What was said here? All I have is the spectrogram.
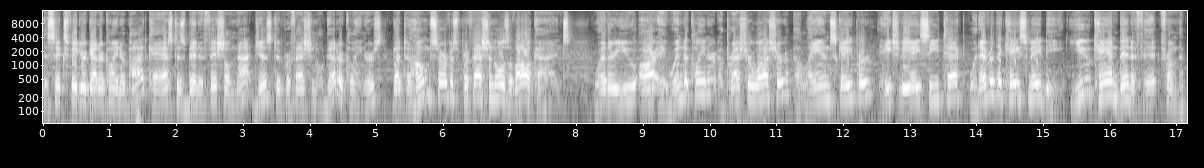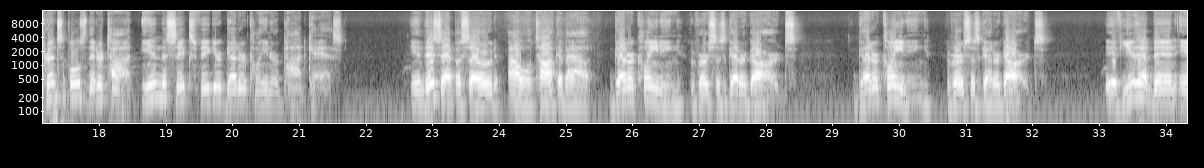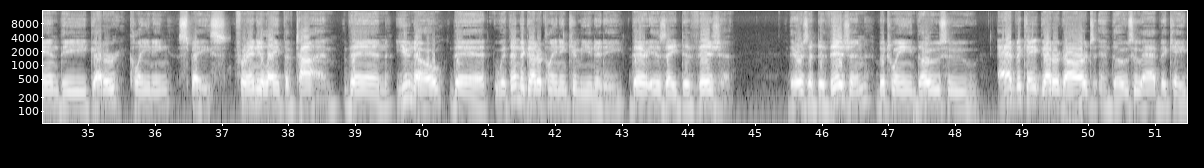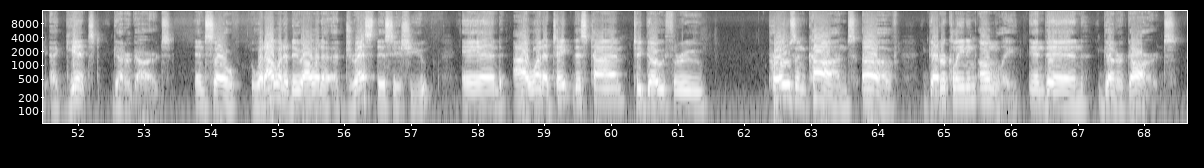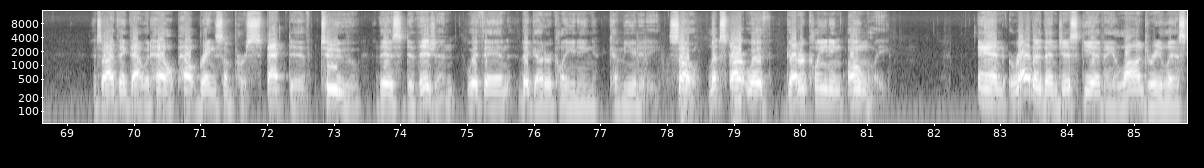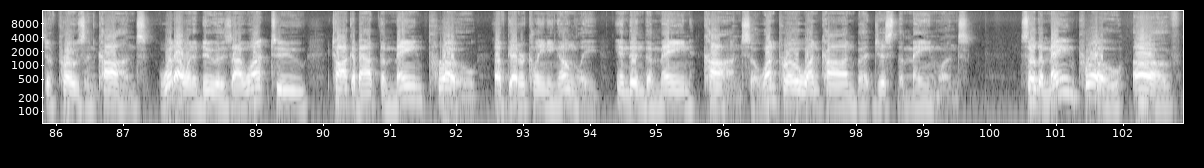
The Six Figure Gutter Cleaner podcast is beneficial not just to professional gutter cleaners, but to home service professionals of all kinds. Whether you are a window cleaner, a pressure washer, a landscaper, HVAC tech, whatever the case may be, you can benefit from the principles that are taught in the Six Figure Gutter Cleaner podcast. In this episode, I will talk about gutter cleaning versus gutter guards gutter cleaning versus gutter guards. If you have been in the gutter cleaning space for any length of time, then you know that within the gutter cleaning community, there is a division. There's a division between those who advocate gutter guards and those who advocate against gutter guards. And so, what I want to do, I want to address this issue and I want to take this time to go through pros and cons of gutter cleaning only and then gutter guards. And so I think that would help help bring some perspective to this division within the gutter cleaning community. So, let's start with gutter cleaning only. And rather than just give a laundry list of pros and cons what I want to do is I want to talk about the main pro of gutter cleaning only and then the main con. So one pro, one con, but just the main ones. So the main pro of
